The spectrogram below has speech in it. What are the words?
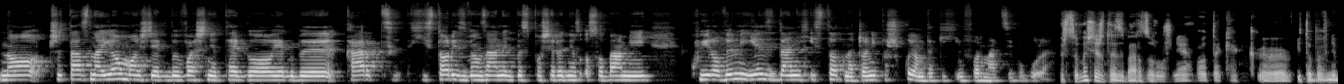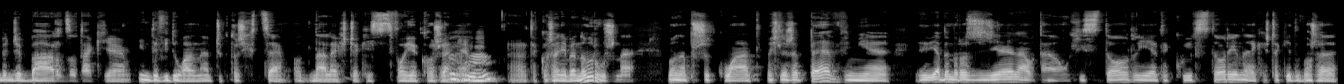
no, czy ta znajomość jakby właśnie tego, jakby kart historii związanych bezpośrednio z osobami queerowymi jest dla nich istotna? Czy oni poszukują takich informacji w ogóle? Wiesz co, myślę, że to jest bardzo różnie, bo tak jak e, i to pewnie będzie bardzo takie indywidualne, czy ktoś chce odnaleźć jakieś swoje korzenie. Mhm. E, te korzenie będą różne, bo na przykład myślę, że pewnie ja bym rozdzielał tę historię, tę queer story na jakieś takie dworze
